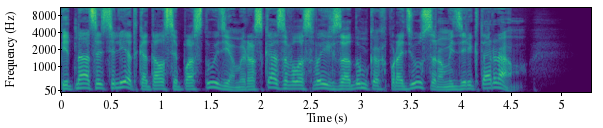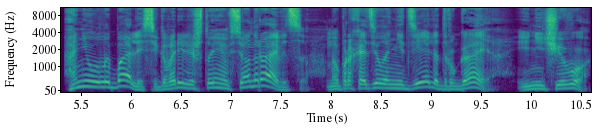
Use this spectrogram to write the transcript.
15 лет катался по студиям и рассказывал о своих задумках продюсерам и директорам. Они улыбались и говорили, что им все нравится, но проходила неделя, другая, и ничего,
